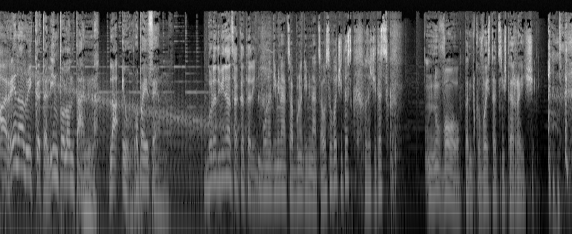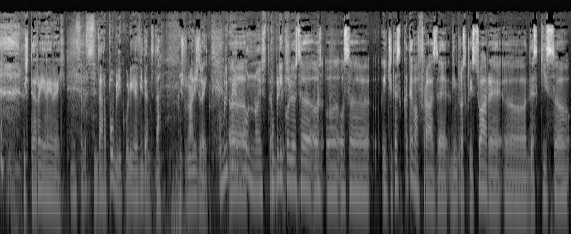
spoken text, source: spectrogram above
Arena lui Cătălin Tolontan la Europa FM. Bună dimineața, Cătălin! Bună dimineața, bună dimineața. O să vă citesc, o să citesc, nu vouă, pentru că voi stați niște răi și... niște răi, răi, răi. Dar publicului, evident, da, jurnaliști răi. Publicul e bun, noi suntem Publicul o să, o, o, o să îi citesc câteva fraze dintr-o scrisoare uh, deschisă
